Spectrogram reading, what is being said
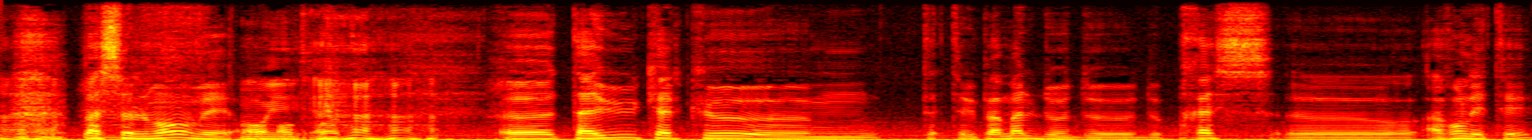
Pas seulement, mais en- Oui. entre autres. Euh, tu as eu quelques. euh, eu pas mal de, de- de presse avant l'été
